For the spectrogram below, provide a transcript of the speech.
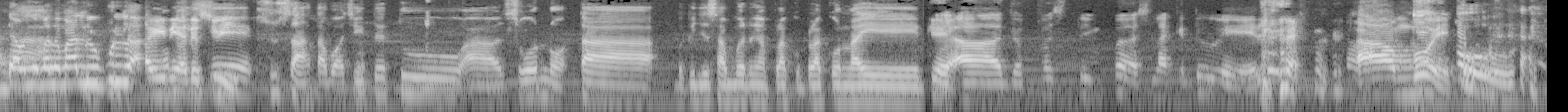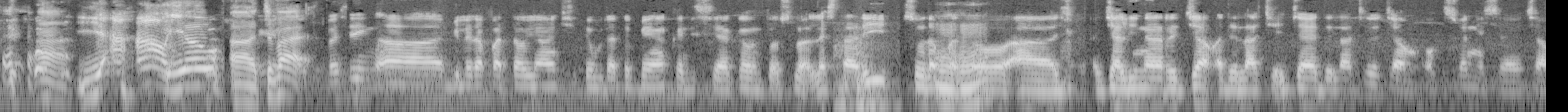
Adam ni malu-malu pula hari ni ada. Sweet. Susah tak buat cerita tu. Ah, seronok tak bekerjasama dengan pelakon-pelakon lain. Okay, uh, the first thing first like do it. Amboi. Oh. ah, Ya, au, yo. ah, cepat. First thing, uh, bila dapat tahu yang cerita Budak Tebing akan disiarkan untuk slot lestari, so dapat Mhm. tahu uh, Jalina Rejab adalah Cik Jai adalah tu macam, oh this one is uh, macam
